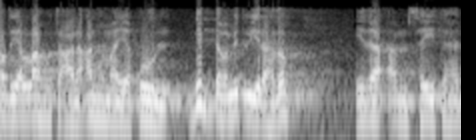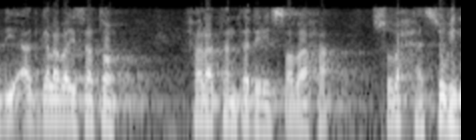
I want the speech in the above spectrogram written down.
radia allahu tacala canhuma yaquul dibdaba mid uu yidhaahdo idaa amsayta haddii aad galabaysato falaa tantadiri sabaaxa subax ha sugin.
